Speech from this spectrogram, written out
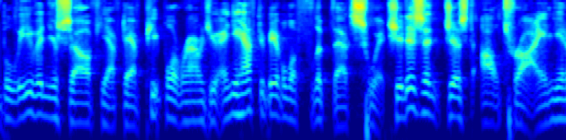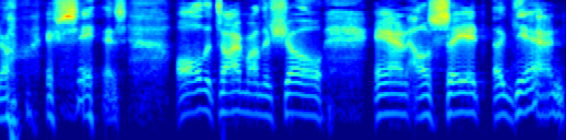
believe in yourself you have to have people around you and you have to be able to flip that switch it isn't just i'll try and you know i say this all the time on the show and i'll say it again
